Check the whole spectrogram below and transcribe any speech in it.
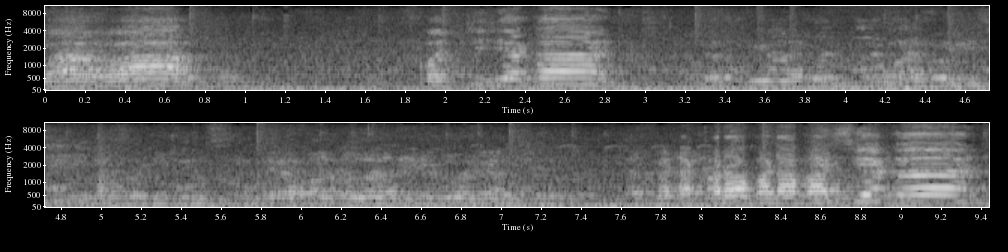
वाह वाह। पच्चीस सेकंड फटा करो फटाफट। सेकंड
